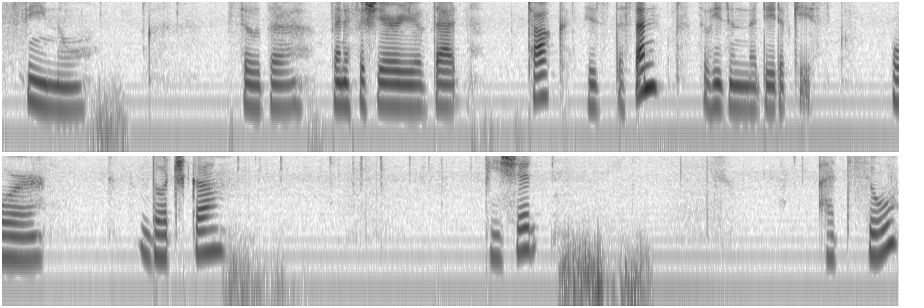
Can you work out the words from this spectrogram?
сыну. So the beneficiary of that talk is the son, so he's in the dative case. Or дочка пишет отцу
